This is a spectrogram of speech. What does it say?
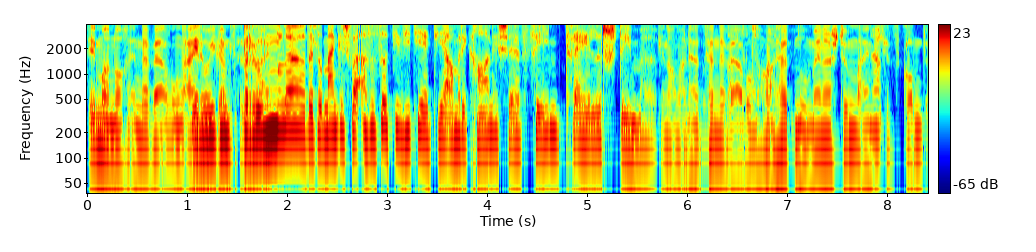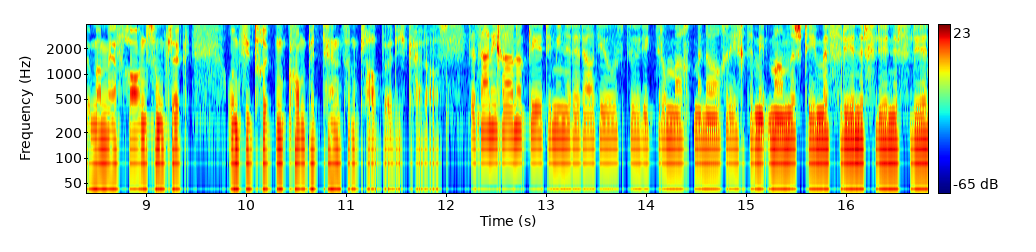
immer noch in der Werbung ein. Beruhigendes Brummeln oder so. Manchmal, also so die, wie die, die amerikanische Filmtrailer-Stimme. Genau, man hört es in der Werbung, man hört nur Männerstimmen eigentlich. Ja. Jetzt kommt immer mehr Frauen zum Glück und sie drücken Kompetenz und Glaubwürdigkeit aus. Das habe ich auch noch gelernt in meiner Radioausbildung. Darum macht man Nachrichten mit Männerstimmen. Früher, früher, früher.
